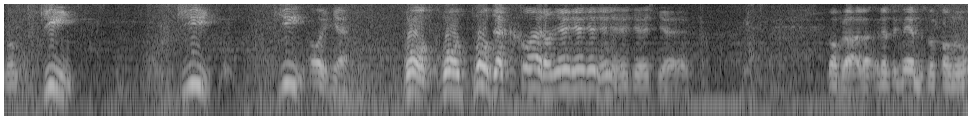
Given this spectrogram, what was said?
No, gin! Gin! Gin! Oj, nie. Błąd, błąd, błąd, jak cholera, nie, nie, nie, nie, nie, nie, nie. Dobra, rezygnujemy z lokonu.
